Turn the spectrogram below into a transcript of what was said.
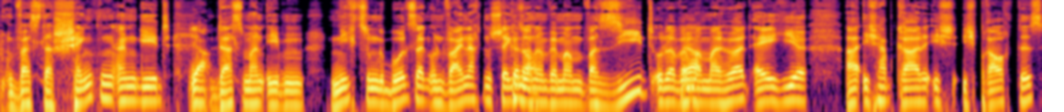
Was das Schenken angeht, Ja. dass man eben nicht zum Geburtstag und Weihnachten schenkt, Genau. sondern wenn man was sieht oder wenn Ja. man mal hört, ey hier, äh, ich habe gerade, ich ich brauche das,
